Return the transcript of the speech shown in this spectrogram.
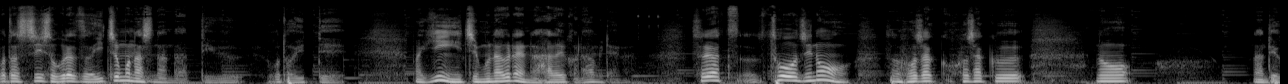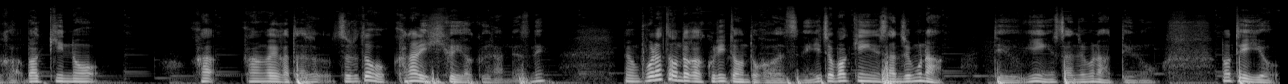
私、ソクラテスは一もなしなんだっていうことを言って、まあ、議員一胸ぐらいなら払えるかな、みたいな。それは当時のその保釈保釈のなんていうか罰金の考え方するとかなり低い額なんですね。でもプラトンとかクリトンとかはですね、一応罰金30ムナっていう、議員30ムナっていうのの定義を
